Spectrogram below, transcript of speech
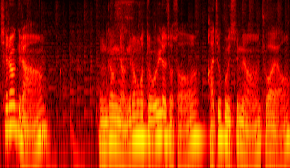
체력이랑 공격력 이런 것들 올려줘서 가지고 있으면 좋아요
